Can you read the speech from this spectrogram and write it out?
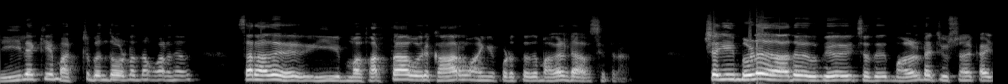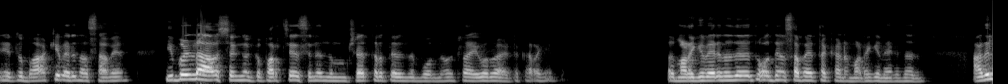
ലീലയ്ക്ക് മറ്റു ബന്ധമുണ്ടെന്ന് പറഞ്ഞത് സാർ അത് ഈ ഭർത്താവ് ഒരു കാറ് വാങ്ങിക്കൊടുത്തത് മകളുടെ ആവശ്യത്തിനാണ്. പക്ഷേ ഈ ഇവൾ അത് ഉപയോഗിച്ചത് മകളുടെ ട്യൂഷൻ കഴിഞ്ഞിട്ട് ബാക്കി വരുന്ന സമയം ഇവളുടെ ആവശ്യങ്ങൾക്ക് പർച്ചേസിൽ നിന്നും ക്ഷേത്രത്തിൽ നിന്നും പോകുന്നു ഡ്രൈവറുമായിട്ട് കറങ്ങിപ്പോ അത് മടങ്ങി വരുന്നത് തോന്നിയ സമയത്തൊക്കെയാണ് മടങ്ങി വരുന്നത്. അതിൽ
